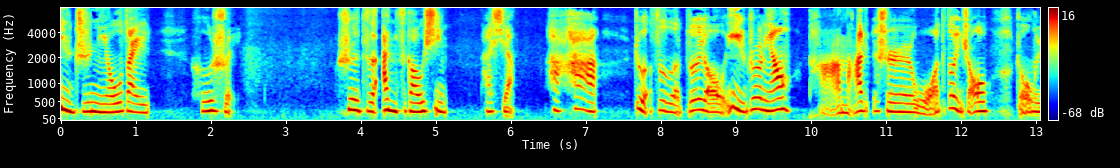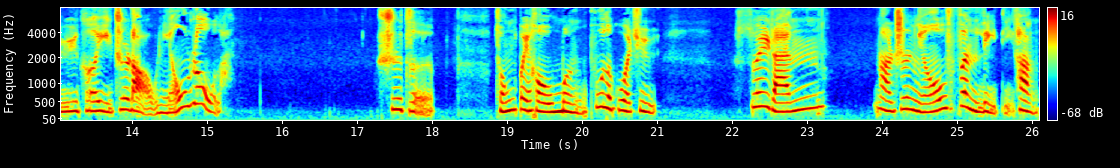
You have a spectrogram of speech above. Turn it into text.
一只牛在喝水。狮子暗自高兴，他想：“哈哈，这次只有一只牛，它哪里是我的对手？终于可以吃到牛肉了。”狮子。从背后猛扑了过去，虽然那只牛奋力抵抗，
